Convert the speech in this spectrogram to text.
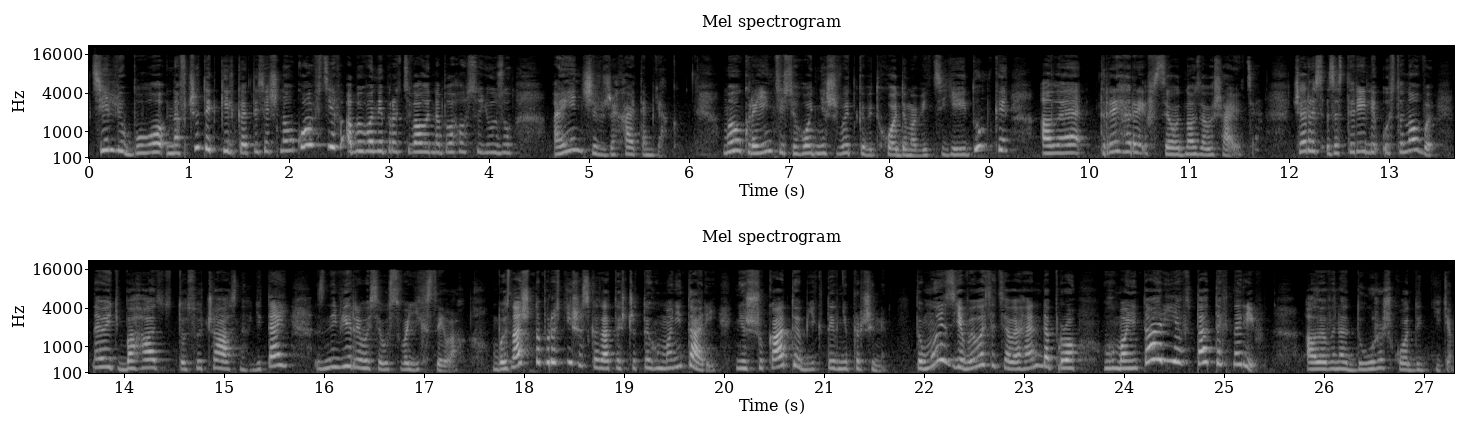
ціллю було навчити кілька тисяч науковців, аби вони працювали на благо союзу, а інші вже хай там як. Ми, українці, сьогодні швидко відходимо від цієї думки, але тригери все одно залишаються. Через застарілі установи навіть багато сучасних дітей зневірилися у своїх силах, бо значно простіше сказати, що ти гуманітарій, ніж шукати об'єктивні причини. Тому і з'явилася ця легенда про гуманітаріїв та технарів. Але вона дуже шкодить дітям.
